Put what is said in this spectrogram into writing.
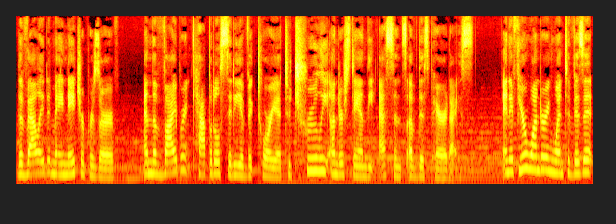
the Vallée de Mai Nature Preserve, and the vibrant capital city of Victoria to truly understand the essence of this paradise. And if you're wondering when to visit,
